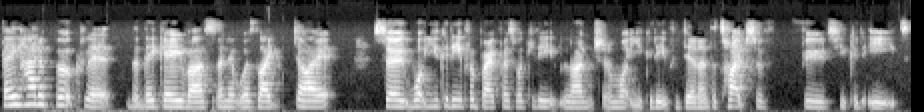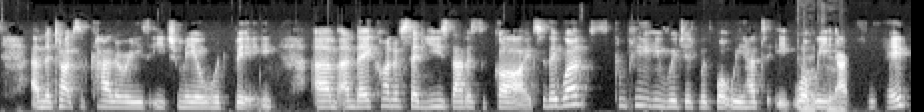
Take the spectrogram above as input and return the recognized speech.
they had a booklet that they gave us, and it was like diet. So what you could eat for breakfast, what you could eat lunch, and what you could eat for dinner. The types of foods you could eat, and the types of calories each meal would be. Um, and they kind of said use that as a guide. So they weren't completely rigid with what we had to eat, what we actually ate.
